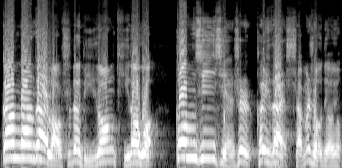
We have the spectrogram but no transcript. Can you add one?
刚刚在老师的笔记中提到过，更新显示可以在什么时候调用？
